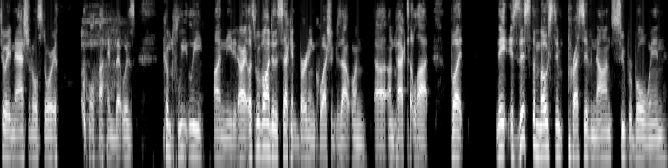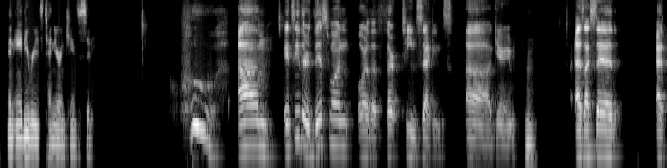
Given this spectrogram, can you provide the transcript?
to a national storyline that was completely unneeded. All right, let's move on to the second burning question because that one uh, unpacked a lot. But Nate, is this the most impressive non Super Bowl win in Andy Reid's tenure in Kansas City? Whew. Um, it's either this one or the 13 seconds uh game. Hmm. As I said at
